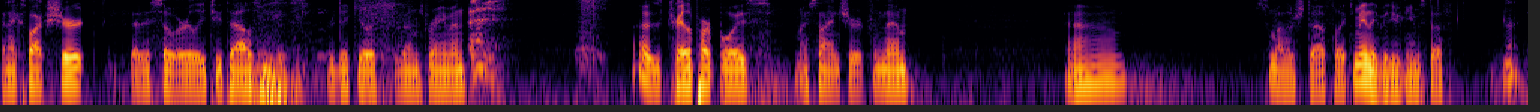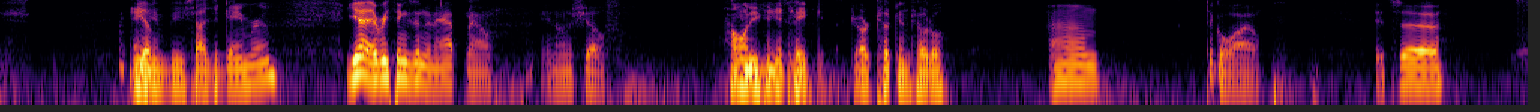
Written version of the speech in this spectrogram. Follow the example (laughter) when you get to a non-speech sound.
an Xbox shirt that is so early 2000s it's ridiculous that I'm framing. (coughs) Uh, the Trailer Park Boys, my signed shirt from them. Um, some other stuff like mainly video game stuff. Nice. Yep. Anything besides the game room? Yeah, everything's in an app now and on a shelf. How long do you think it Easy. take or took in total? Um, took a while. It's uh,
